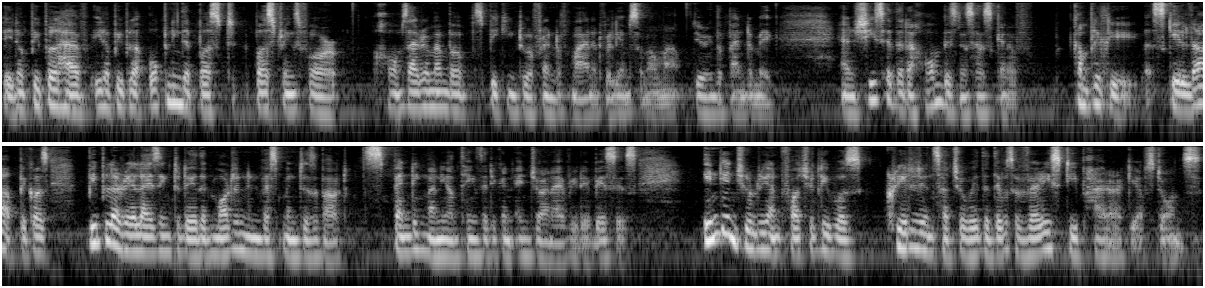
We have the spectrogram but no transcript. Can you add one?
You know, people have, you know, people are opening their purse, purse strings for homes. I remember speaking to a friend of mine at Williams Sonoma during the pandemic and she said that a home business has kind of completely scaled up because people are realizing today that modern investment is about spending money on things that you can enjoy on an everyday basis. Indian jewelry, unfortunately, was created in such a way that there was a very steep hierarchy of stones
